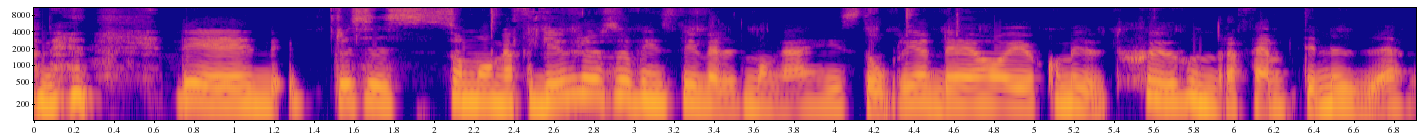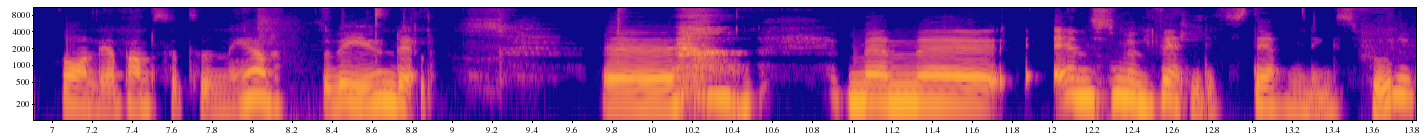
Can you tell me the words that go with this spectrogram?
det, det är precis som många figurer så finns det ju väldigt många historier. Det har ju kommit ut 759 vanliga Bamse-tidningar, så det är ju en del. Eh, men eh, en som är väldigt stämningsfull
